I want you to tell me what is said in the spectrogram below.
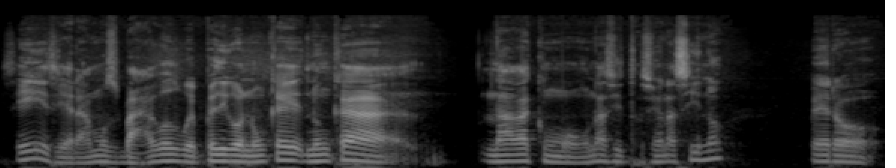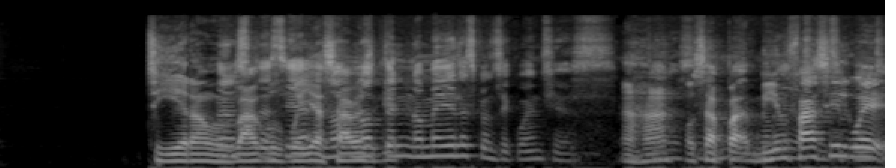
Sí, sí, éramos vagos, güey. Pero digo, nunca, nunca nada como una situación así, ¿no? Pero sí éramos vagos, güey, ya no- sabes. No, que- no medías las consecuencias. ¿me Ajá, o sea, No- pa- no bien fácil, güey,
